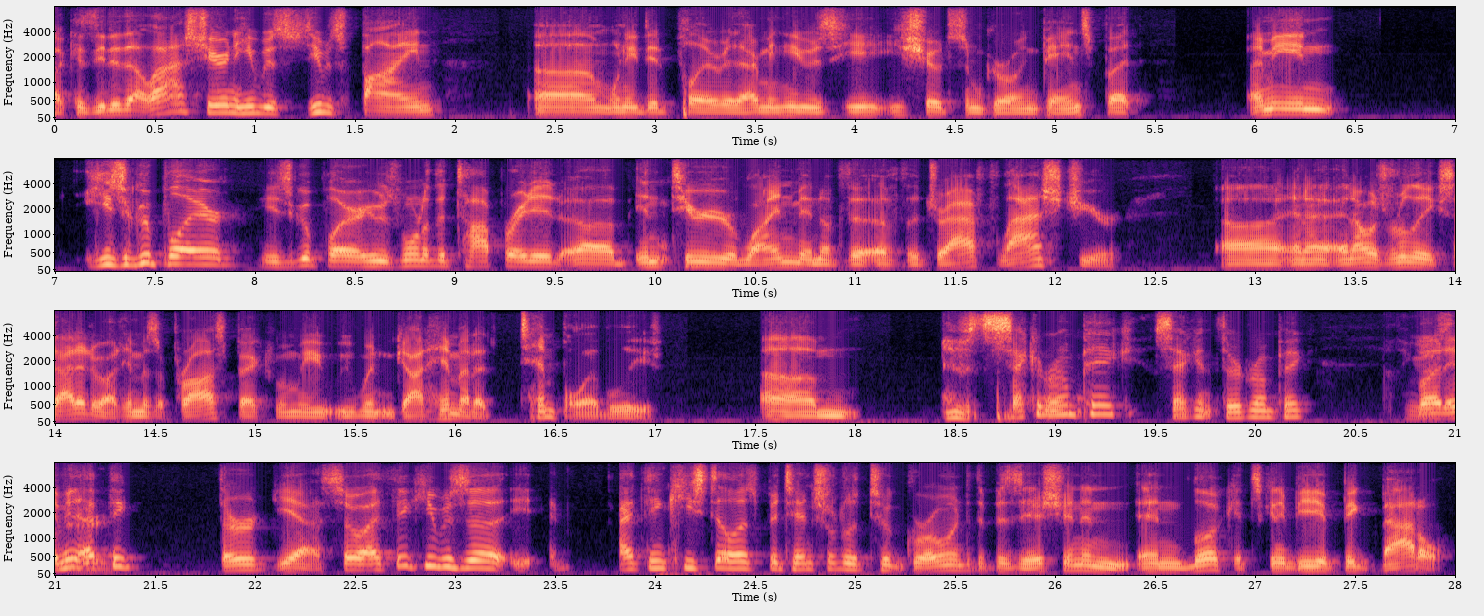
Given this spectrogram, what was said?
because he did that last year and he was he was fine um, when he did play over there. I mean, he was he, he showed some growing pains, but I mean, he's a good player. He's a good player. He was one of the top rated uh, interior linemen of the of the draft last year, uh, and I, and I was really excited about him as a prospect when we, we went and got him at a Temple, I believe. Um, it was second round pick, second third round pick think it but I mean, I think third, yeah. So I think he was a. I think he still has potential to, to grow into the position, and and look, it's going to be a big battle.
